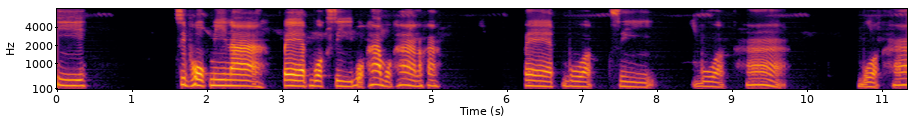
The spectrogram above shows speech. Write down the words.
ที่สิบหกมีนาแปดบวกสี่บวกห้าบวกห้าเนาะค่ะแปดบวกสี่บวก ห้าบวกห้า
